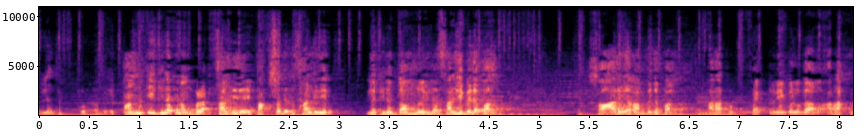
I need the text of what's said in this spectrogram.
ඉල කොට පන්ති කියලා කියන උඹලට සල්ලි දෙයි පක්ෂ දෙක සල්ලි දෙන්න. ඉල කියන ගම්වල ගිහලා සල්ලි බෙදපල්ලා. සාරි අරන් බෙදපල්ලා. අරක්කු ෆැක්ටරි ඒගොල්ලෝ ගාව අරක්කු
